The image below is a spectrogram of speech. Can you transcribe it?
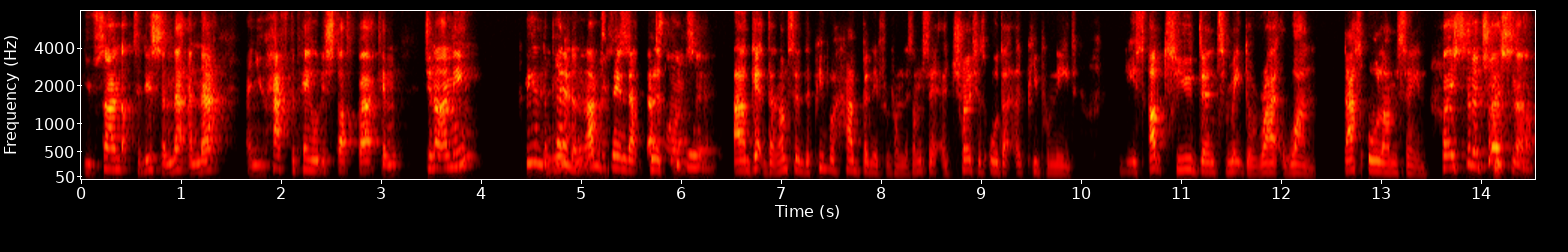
you've signed up to this and that and that, and you have to pay all this stuff back. And do you know what I mean? Be independent. Yeah, I'm Like, saying that That's what I'm saying. I get that. I'm saying the people have benefit from this. I'm saying a choice is all that people need. It's up to you then to make the right one. That's all I'm saying. But it's still a choice now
